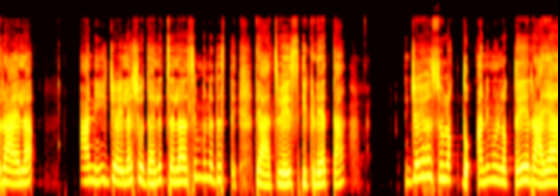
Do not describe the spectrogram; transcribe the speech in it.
रायाला आणि जयला शोधायला चला असे म्हणत असते. त्याच वेळेस इकडे आता जय हसू लागतो. आणि म्हणू लागतो ए राया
